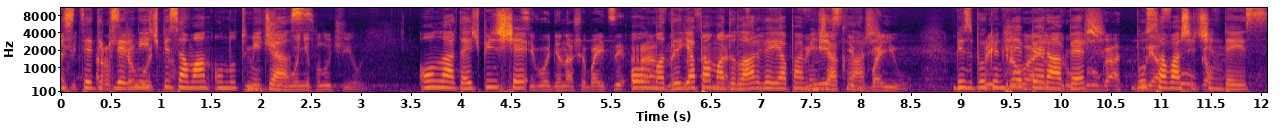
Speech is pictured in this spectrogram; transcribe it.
istediklerini hiçbir zaman unutmayacağız. Onlarda hiçbir şey olmadı, yapamadılar ve yapamayacaklar. Biz bugün hep beraber bu savaş içindeyiz.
